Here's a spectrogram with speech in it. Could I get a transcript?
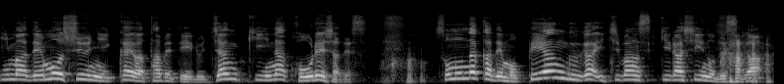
今でも週に1回は食べているジャンキーな高齢者です。その中でもペヤングが一番好きらしいのですが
